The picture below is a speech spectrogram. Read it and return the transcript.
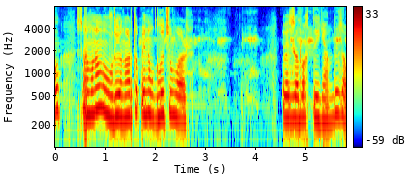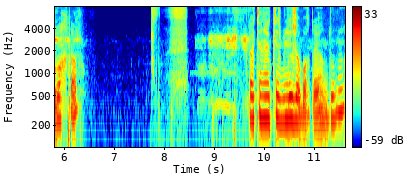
Hop. Sen bana mı vuruyorsun? Artık benim kılıcım var. Ve sabah diye geldi sabahtan. Zaten herkes biliyor sabah dayandığını.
